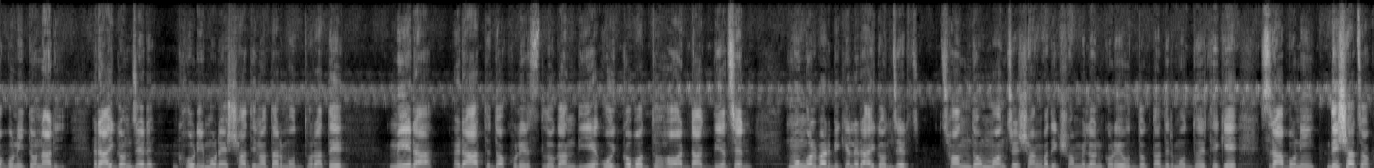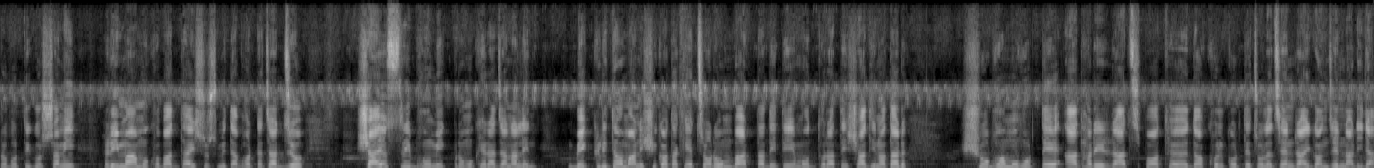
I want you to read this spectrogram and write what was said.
অগণিত নারী। রায়গঞ্জের ঘড়িমোড়ে স্বাধীনতার মধ্যরাতে মেয়েরা রাত দখলের স্লোগান দিয়ে ঐক্যবদ্ধ হওয়ার ডাক দিয়েছেন। মঙ্গলবার বিকেলে রায়গঞ্জের ছন্দম মঞ্চে সাংবাদিক সম্মেলন করে উদ্যোক্তাদের মধ্যে থেকে শ্রাবণী, দিশা চক্রবর্তী গোস্বামী, রিমা মুখোপাধ্যায়, সুস্মিতা ভট্টাচার্য, সায়শ্রী ভৌমিক প্রমুখেরা জানালেন, বিকৃত মানসিকতাকে চরম বার্তা দিতে মধ্যরাতে স্বাধীনতার শুভ মুহূর্তে আধারের রাজপথ দখল করতে চলেছেন রায়গঞ্জের নারীরা।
